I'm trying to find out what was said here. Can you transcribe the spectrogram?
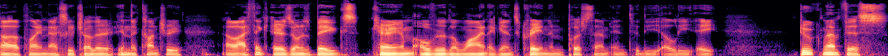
uh, playing next to each other in the country. Uh, I think Arizona's bigs carrying them over the line against Creighton and push them into the Elite Eight. Duke, Memphis.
